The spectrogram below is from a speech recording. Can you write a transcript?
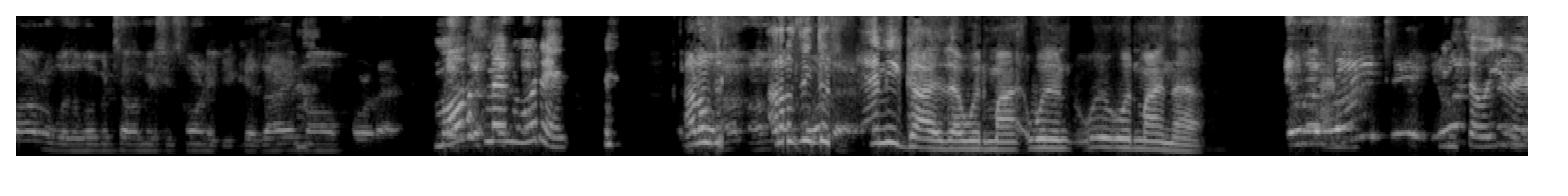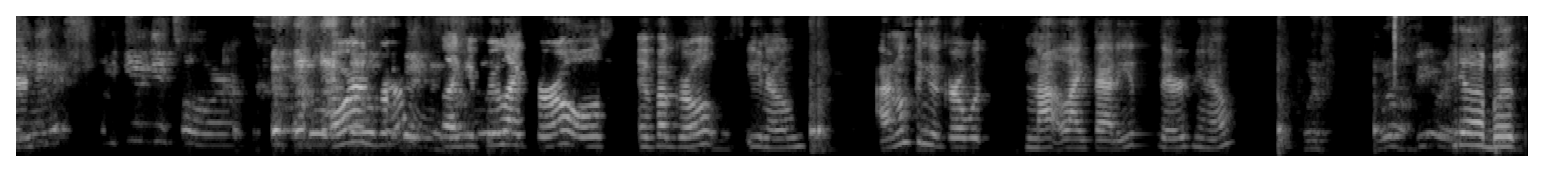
problem with a woman telling me she's horny because I am all for that. Most men wouldn't. I don't No, think- I'm- I'm I don't think there's that. any guy that would mind wouldn't would mind that. Am I right? Hey, you know think so either. Let me get a guitar. or girls. Like if you're like girls, if a girl, you know, I don't think a girl would not like that either. You know, We're, we're veering. Yeah, but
